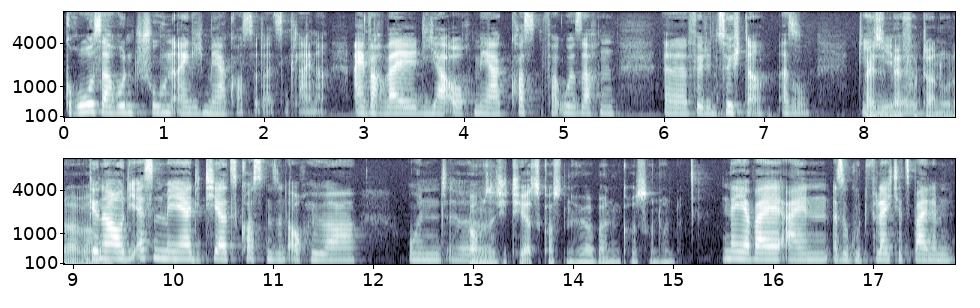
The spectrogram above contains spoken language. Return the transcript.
großer Hund schon eigentlich mehr kostet als ein kleiner. Einfach weil die ja auch mehr Kosten verursachen äh, für den Züchter. Also die, Weil sie mehr äh, futtern oder warum? Genau, die essen mehr, die Tierarztkosten sind auch höher. Und, äh, Warum sind die Tierarztkosten höher bei einem größeren Hund? Naja, weil ein, also gut, vielleicht jetzt bei einem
